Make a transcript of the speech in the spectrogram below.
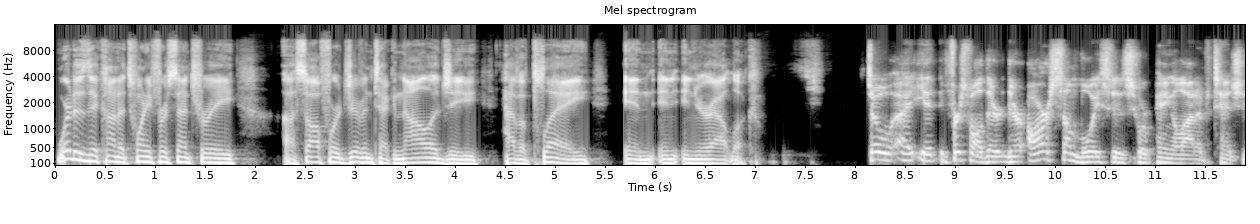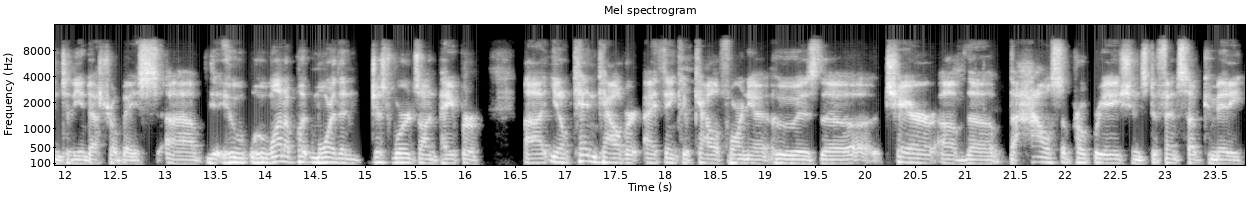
where does the kind of 21st century uh, software driven technology have a play in, in in your outlook? So, uh, it, first of all, there there are some voices who are paying a lot of attention to the industrial base, uh, who who want to put more than just words on paper. Uh, you know, Ken Calvert, I think of California, who is the chair of the the House Appropriations Defense Subcommittee,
